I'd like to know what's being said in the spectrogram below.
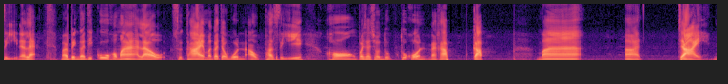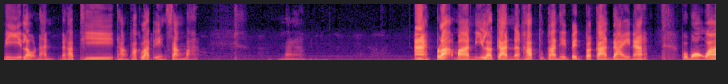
ษีนั่นแหละ มันเป็นเงินที่กู้เข้ามา แล้วสุดท้ายมันก็จะวนเอาภาษีของประชาชนทุกทุกคนนะครับกลับมาจ่ายหนี้เหล่านั้นนะครับที่ทางภาครัฐเองสร้างมานะอะประมาณนี้แล้วกันนะครับ ทุกท่านเห็นเป็นประการใดนะ ผมมองว่า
